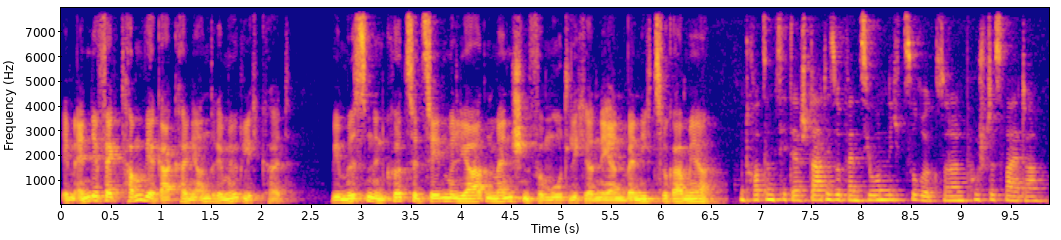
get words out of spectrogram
Im Endeffekt haben wir gar keine andere Möglichkeit. Wir müssen in Kürze 10 Milliarden Menschen vermutlich ernähren, wenn nicht sogar mehr. Und trotzdem zieht der Staat die Subventionen nicht zurück, sondern pusht es weiter.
